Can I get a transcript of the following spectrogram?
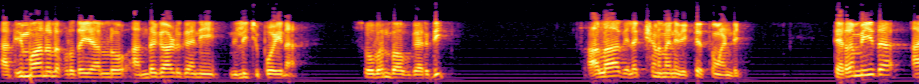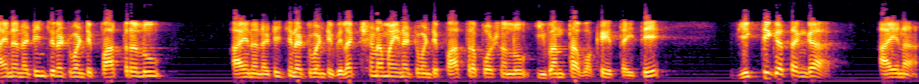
అభిమానుల హృదయాల్లో అందగాడుగానే నిలిచిపోయిన శోభన్ బాబు గారిది చాలా విలక్షణమైన వ్యక్తిత్వం అండి. తెర మీద ఆయన నటించినటువంటి పాత్రలు ఆయన నటించినటువంటి విలక్షణమైనటువంటి పాత్ర పోషణలు ఇవంతా ఒక ఎత్తు అయితే వ్యక్తిగతంగా ఆయన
